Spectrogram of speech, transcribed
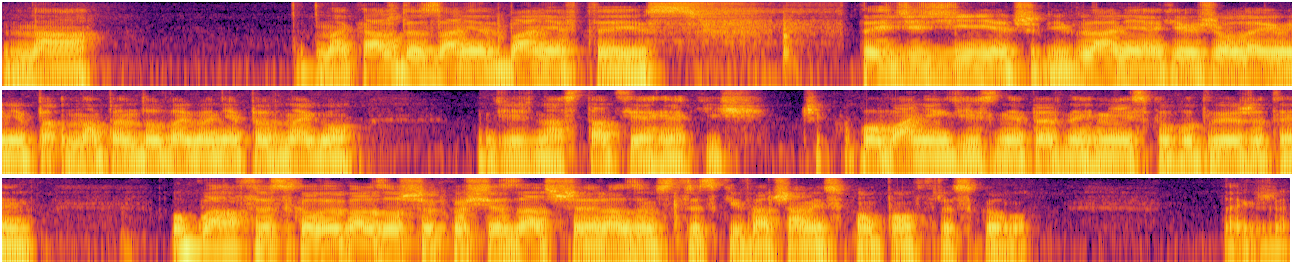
na, na każde zaniedbanie w tej, w tej dziedzinie, czyli wlanie jakiegoś oleju napędowego niepewnego gdzieś na stacjach jakiś, czy kupowanie gdzieś z niepewnych miejsc powoduje, że ten układ wtryskowy bardzo szybko się zatrze razem z tryskiwaczami, z pompą wtryskową. Także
